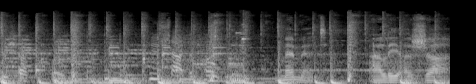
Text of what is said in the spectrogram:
Who shot the Pope? Who shot the Pope? Mehmet Ali Agca.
